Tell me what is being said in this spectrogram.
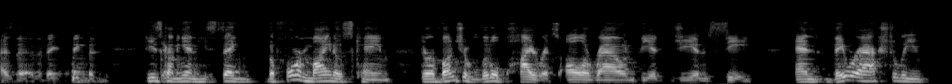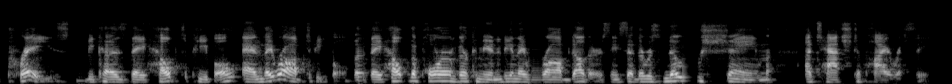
as the, the big thing but he's coming in. He's saying before minos came there are a bunch of little pirates all around the aegean sea and they were actually praised because they helped people and they robbed people but they helped the poor of their community and they robbed others. And he said there was no shame attached to piracy.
